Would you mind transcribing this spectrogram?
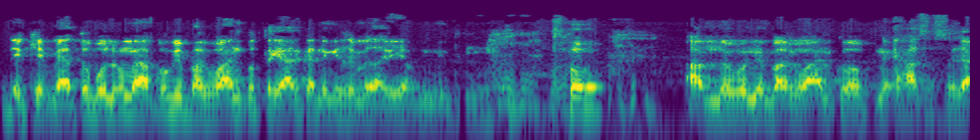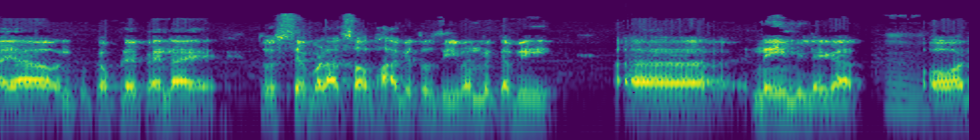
देखिए मैं तो बोलूँगा आपको कि भगवान को तैयार करने की ज़िम्मेदारी अपनी थी तो हम लोगों ने भगवान को अपने हाथ से सजाया उनको कपड़े पहनाए तो उससे बड़ा सौभाग्य तो जीवन में कभी आ, नहीं मिलेगा हम्म। और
